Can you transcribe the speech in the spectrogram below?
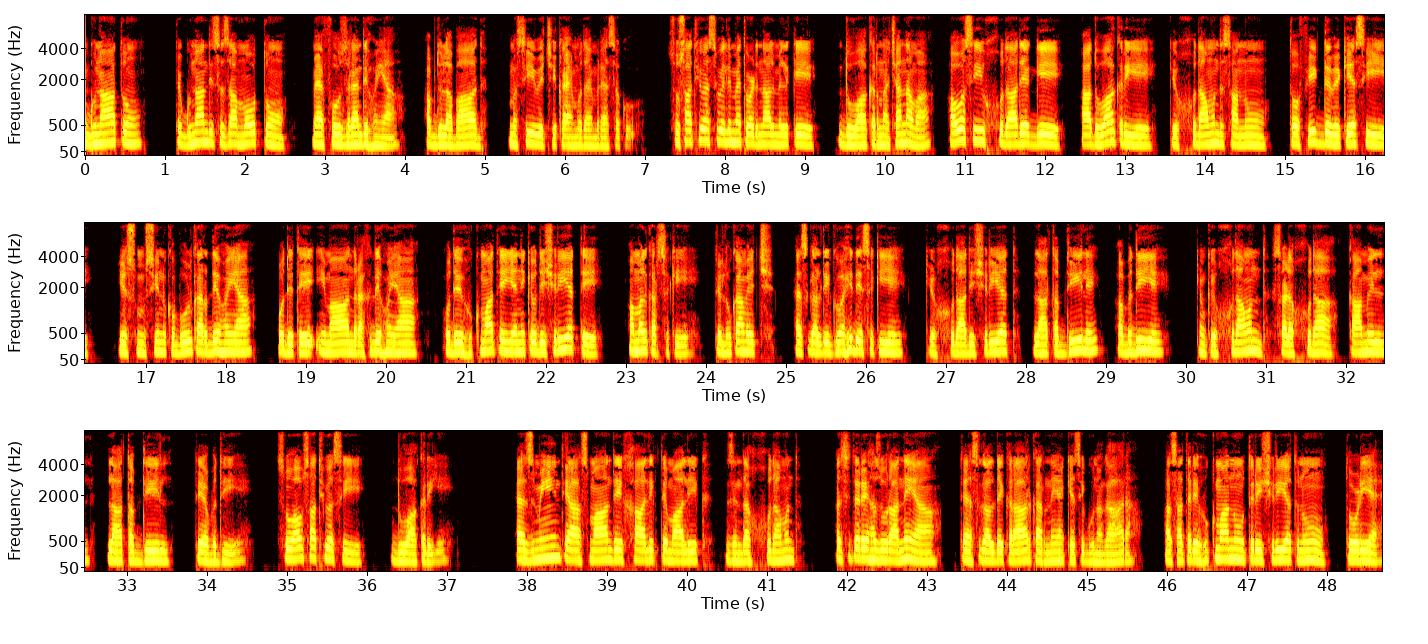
ਗੁਨਾਹ ਤੋਂ ਤੇ ਗੁਨਾਹ ਦੀ ਸਜ਼ਾ ਮੌਤ ਤੋਂ ਮਹਿਫੂਜ਼ ਰਹਿੰਦੇ ਹੋਇਆ ਅਬਦੁੱਲਾਬਾਦ ਮਸੀਹ ਵਿੱਚ ਕਾਇਮ ਦائم ਰਹਿ ਸਕੋ। ਸੋ ਸਾਥੀਓ, ਇਸ ਵੇਲੇ ਮੈਂ ਤੁਹਾਡੇ ਨਾਲ ਮਿਲ ਕੇ ਦੁਆ ਕਰਨਾ ਚਾਹਨਾ ਵਾਂ। ਆਓ ਅਸੀਂ ਖੁਦਾ ਦੇ ਅੱਗੇ ਆ ਦੁਆ ਕਰੀਏ ਕਿ ਖੁਦਾਵੰਦ ਸਾਨੂੰ ਤੌਫੀਕ ਦੇਵੇ ਕਿ ਅਸੀਂ ਯਿਸੂ ਮਸੀਹ ਨੂੰ ਕਬੂਲ ਕਰਦੇ ਹੋਈਆਂ ਉਹਦੇ ਤੇ ਈਮਾਨ ਰੱਖਦੇ ਹੋਇਆਂ ਉਹਦੇ ਹੁਕਮਾਂ ਤੇ ਯਾਨੀ ਕਿ ਉਹਦੀ ਸ਼ਰੀਅਤ ਤੇ ਅਮਲ ਕਰ ਸਕੀਏ ਤੇ ਲੋਕਾਂ ਵਿੱਚ ਇਸ ਗੱਲ ਦੀ ਗਵਾਹੀ ਦੇ ਸਕੀਏ ਕਿ ਖੁਦਾ ਦੀ ਸ਼ਰੀਅਤ ਲਾ ਤਬਦੀਲ ਹੈ ਅਬਦੀ ਹੈ ਕਿਉਂਕਿ ਖੁਦਾਵੰਦ ਸਾਡਾ ਖੁਦਾ ਕਾਮਿਲ ਲਾ ਤਬਦੀਲ ਤੇ ਅਬਦੀ ਹੈ ਸੋ ਆਓ ਸਾਥੀਓ ਅਸੀਂ ਦੁਆ ਕਰੀਏ। ਐ ਜ਼ਮੀਨ ਤੇ ਆਸਮਾਨ ਦੇ ਖਾਲਕ ਤੇ ਮਾਲਿਕ ਜ਼ਿੰਦਾ ਖੁਦਾਵੰਦ। ਅਸੀਂ ਤੇਰੇ ਹਜ਼ੂਰ ਆਨੇ ਆ ਤੇ ਇਸ ਗੱਲ ਦੇ ਇਕਰਾਰ ਕਰਨੇ ਆ ਕਿ ਅਸੀਂ ਗੁਨਾਹਗਾਰ ਆ। ਅਸਾਂ ਤੇਰੇ ਹੁਕਮਾਂ ਨੂੰ, ਤੇਰੀ ਸ਼ਰੀਅਤ ਨੂੰ ਤੋੜਿਆ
